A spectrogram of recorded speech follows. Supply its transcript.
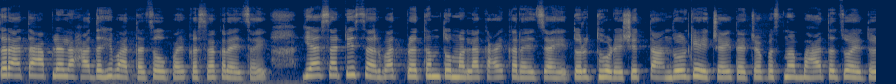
तर आता आपल्याला हा दही भाताचा उपाय कसा करायचा आहे? यासाठी सर्वात प्रथम तुम्हाला काय करायचं आहे? तर थोडेसे तांदूळ घ्यायचे आहे त्याच्यापासून भात जो आहे तर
